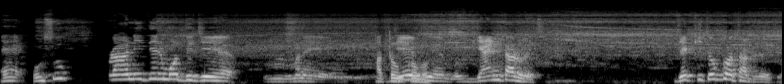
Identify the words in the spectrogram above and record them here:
হ্যাঁ পশু প্রাণীদের মধ্যে যে মানে জ্ঞানটা রয়েছে যে কৃতজ্ঞতা রয়েছে।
